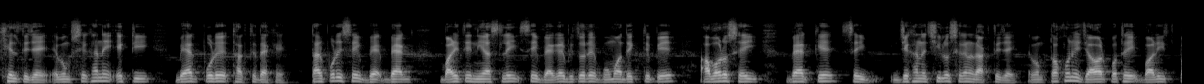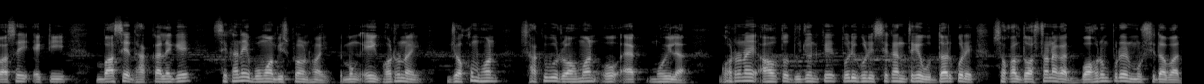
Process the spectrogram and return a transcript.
খেলতে যায় এবং সেখানে একটি ব্যাগ পড়ে থাকতে দেখে। তারপরে সেই ব্যা- ব্যাগ বাড়িতে নিয়ে আসলেই সেই ব্যাগের ভিতরে বোমা দেখতে পেয়ে আবারও সেই ব্যাগকে সেই যেখানে ছিল সেখানে রাখতে যায় এবং তখনই যাওয়ার পথেই বাড়ির পাশেই একটি বাসে ধাক্কা লেগে সেখানেই বোমা বিস্ফোরণ হয় এবং এই ঘটনায় জখম হন সাকিবুর রহমান ও এক মহিলা। ঘটনায় আহত দুজনকে তড়িঘড়ি সেখান থেকে উদ্ধার করে সকাল দশটা নাগাদ বহরমপুরের মুর্শিদাবাদ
